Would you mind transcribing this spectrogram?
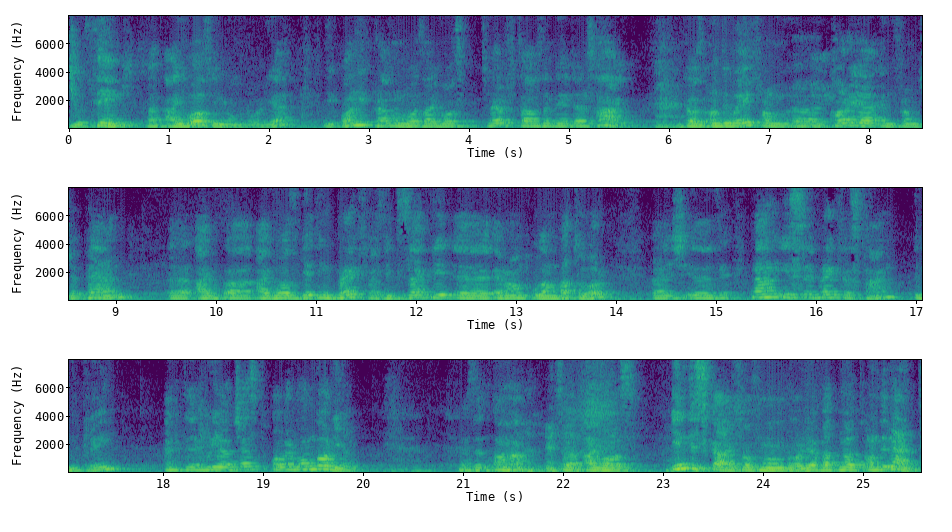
you think, but I was in Mongolia. The only problem was I was 12,000 meters high. Because on the way from uh, Korea and from Japan, uh, I, uh, I was getting breakfast exactly uh, around Ulaanbaatar. Uh, uh, now it's breakfast time in the plane, and we are just over Mongolia. I said, uh-huh. So I was in the skies of Mongolia, but not on the land,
